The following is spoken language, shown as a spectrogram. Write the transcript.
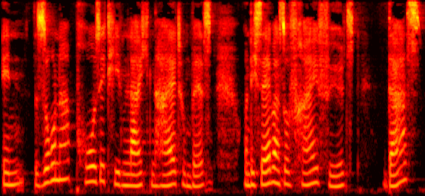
in so einer positiven, leichten Haltung bist und dich selber so frei fühlst, dass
